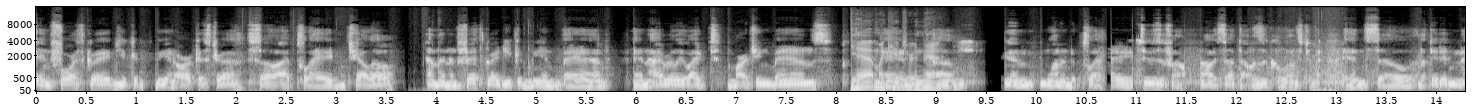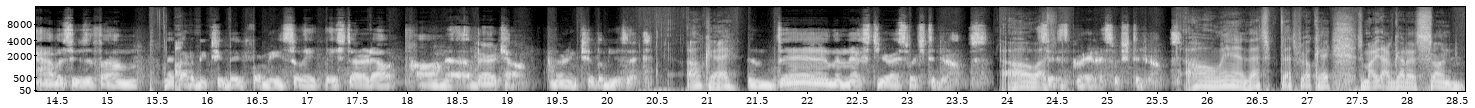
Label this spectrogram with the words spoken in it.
in fourth grade. You could be in orchestra, so I played cello, and then in fifth grade you could be in band. And I really liked marching bands. Yeah, my kids and, are in that. Um, and wanted to play sousaphone. I always thought that was a cool instrument. And so, but they didn't have a sousaphone. And they thought it'd be too big for me. So they, they started out on a baritone, learning tuba music. okay. And then the next year I switched to drums. Oh, I- Sixth grade, I switched to drums. oh man, that's that's okay. So my I've got a son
